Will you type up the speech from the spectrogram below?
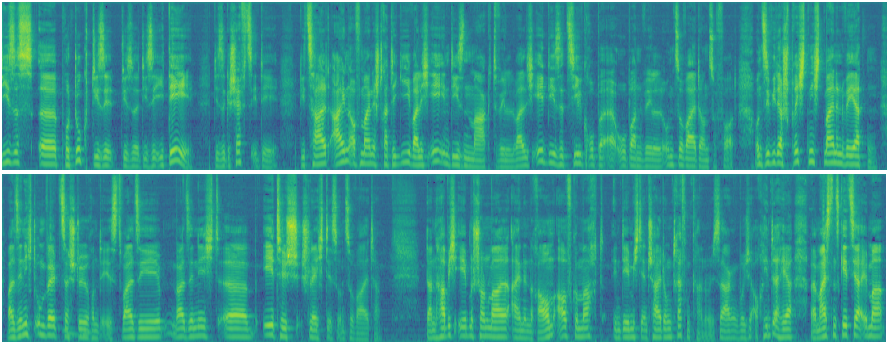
dieses äh, Produkt, diese, diese, diese Idee, diese Geschäftsidee, die zahlt ein auf meine Strategie, weil ich eh in diesen Markt will, weil ich eh diese Zielgruppe erobern will und so weiter und so fort. Und sie widerspricht nicht meinen Werten, weil sie nicht umweltzerstörend ist, weil sie, weil sie nicht äh, ethisch schlecht ist und so weiter. Dann habe ich eben schon mal einen Raum aufgemacht, in dem ich die Entscheidungen treffen kann. Und ich sagen, wo ich auch hinterher, weil meistens geht es ja immer,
